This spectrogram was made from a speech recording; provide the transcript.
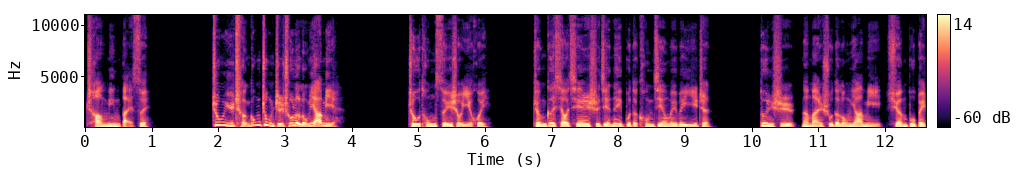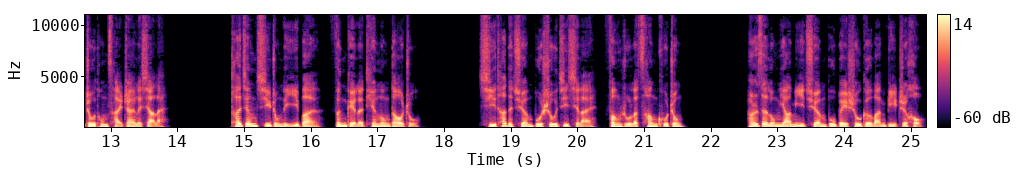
长命百岁。终于成功种植出了龙牙米。周通随手一挥，整个小千世界内部的空间微微一震。顿时，那满树的龙牙米全部被周通采摘了下来。他将其中的一半分给了天龙道主，其他的全部收集起来放入了仓库中。而在龙牙米全部被收割完毕之后，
